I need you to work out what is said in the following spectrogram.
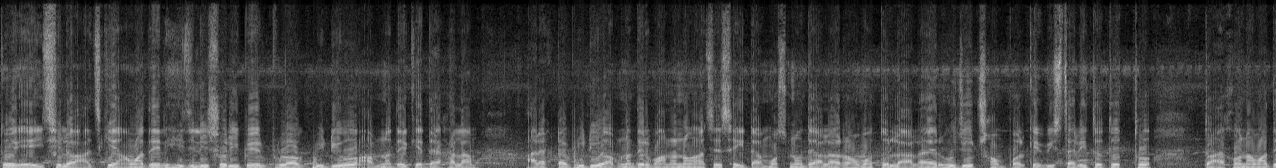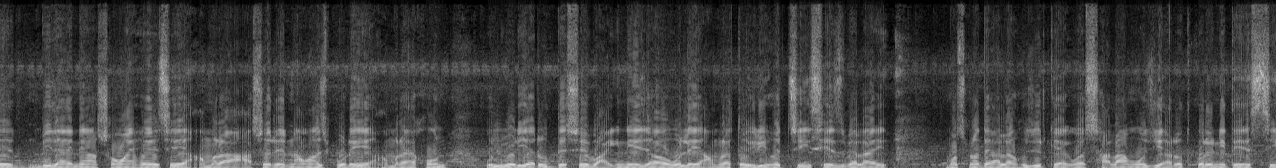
তো এই ছিল আজকে আমাদের হিজলি শরীফের ভ্লগ ভিডিও আপনাদেরকে দেখালাম। আর একটা ভিডিও আপনাদের বানানো আছে, সেইটা মসনদে আলা রহমতুল্লাহ আলাহের হুজুর সম্পর্কে বিস্তারিত তথ্য। তো এখন আমাদের বিদায় নেওয়ার সময় হয়েছে, আমরা আসরের নামাজ পড়ে আমরা এখন উলবেড়িয়ার উদ্দেশ্যে বাইক নিয়ে যাব বলে আমরা তৈরি হচ্ছি। শেষ বেলায় মসনদে আলা হুজুরকে একবার সালাম ও জিয়ারত করে নিতে এসেছি।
